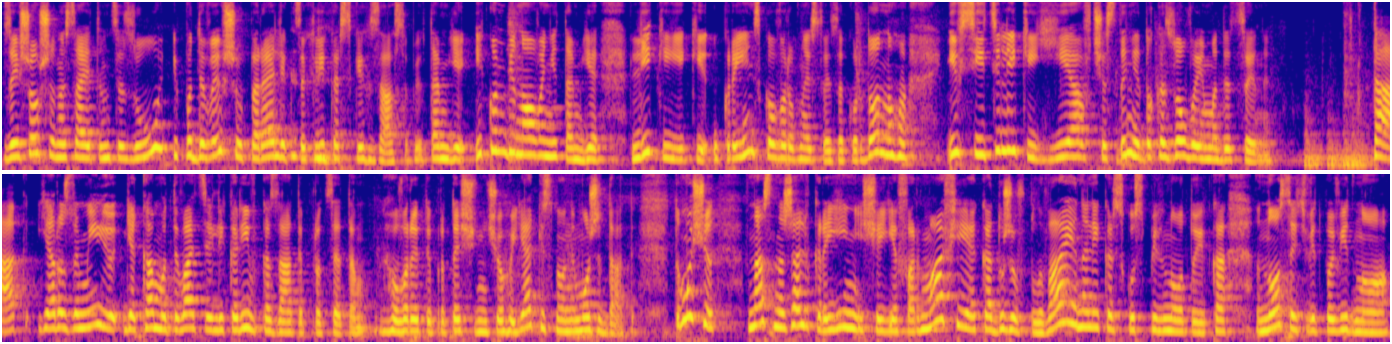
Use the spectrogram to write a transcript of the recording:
зайшовши на сайт НЦЗУ і подививши перелік цих лікарських засобів. Там є і комбіновані, там є ліки, які українського виробництва і закордонного. І всі ці ліки є в частині доказової медицини. Так, я розумію, яка мотивація лікарів казати про це, там говорити про те, що нічого якісного не може дати. Тому що в нас, на жаль, в країні ще є фармафія, яка дуже впливає на лікарську спільноту, яка носить відповідно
